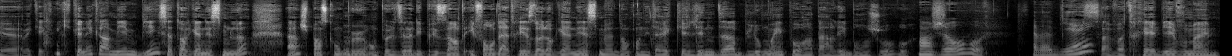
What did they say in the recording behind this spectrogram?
euh, avec quelqu'un qui connaît quand même bien cet organisme-là. Hein, je pense qu'on peut, on peut le dire, elle est présidente et fondatrice de l'organisme. Donc, on est avec Linda Blouin pour en parler. Bonjour. Bonjour, ça va bien? Ça va très bien vous-même?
